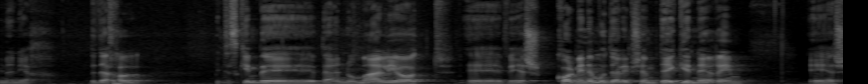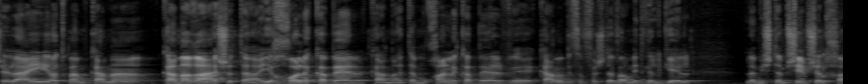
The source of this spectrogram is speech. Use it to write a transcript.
נניח בדרך כלל מתעסקים באנומליות ויש כל מיני מודלים שהם די גנריים, השאלה היא עוד פעם כמה, כמה רעש אתה יכול לקבל, כמה אתה מוכן לקבל וכמה בסופו של דבר מתגלגל למשתמשים שלך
